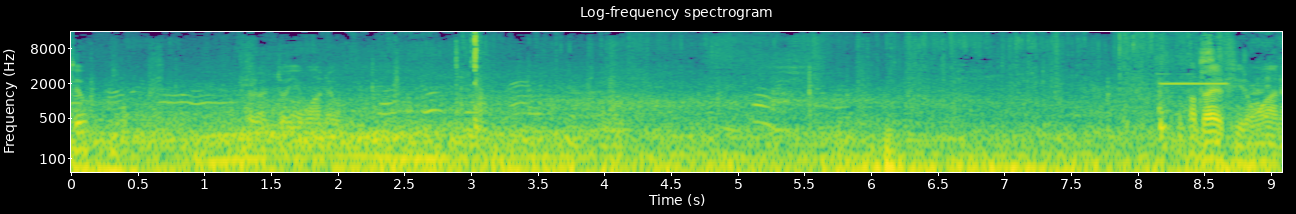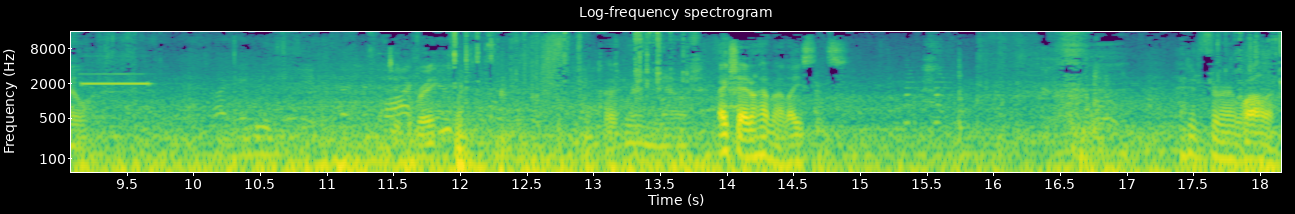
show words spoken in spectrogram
to? Or don't, you want to? I'll drive if you don't want to. Take a break. Okay. Actually, I don't have my license. I didn't for my wallet.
